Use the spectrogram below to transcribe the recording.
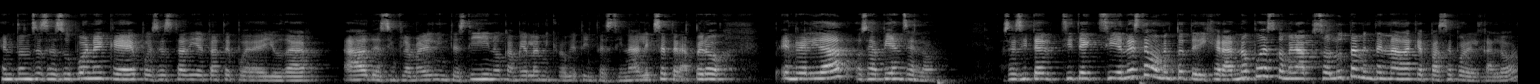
Entonces se supone que pues esta dieta te puede ayudar a desinflamar el intestino, cambiar la microbiota intestinal, etcétera. Pero en realidad, o sea, piénsenlo. O sea, si, te, si, te, si en este momento te dijera, no puedes comer absolutamente nada que pase por el calor,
